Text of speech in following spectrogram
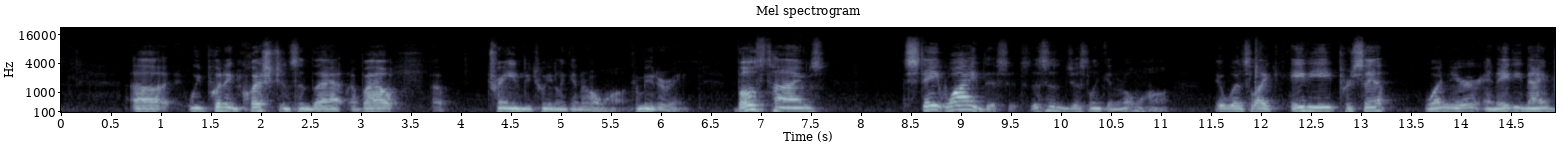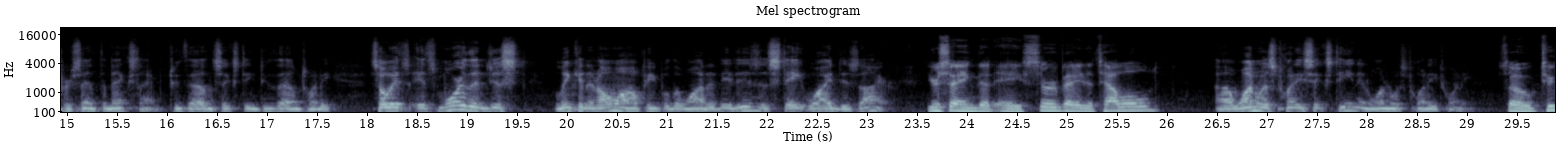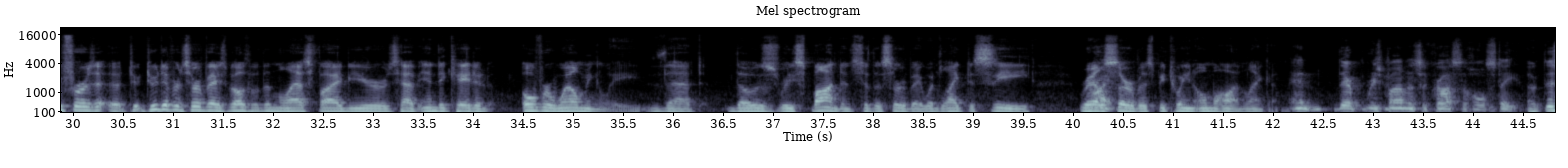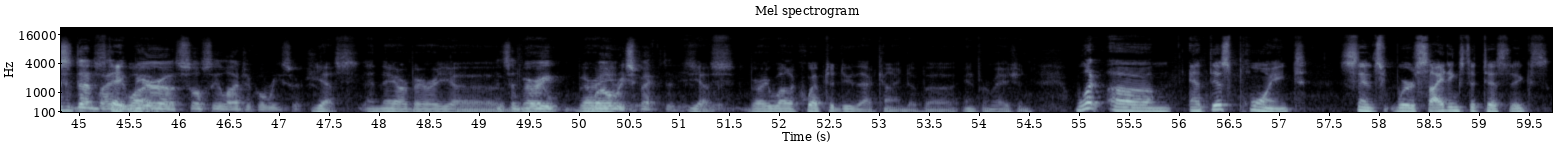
uh, we put in questions in that about a train between Lincoln and Omaha, commuter train. Both times, statewide this is. This isn't just Lincoln and Omaha. It was like 88% one year and 89% the next time, 2016, 2020. So it's, it's more than just Lincoln and Omaha people that want it. It is a statewide desire. You're saying that a survey that's how old? Uh, one was 2016 and one was 2020. So two, uh, two, two different surveys, both within the last five years, have indicated overwhelmingly that those respondents to the survey would like to see rail Right. service between Omaha and Lincoln. And they're respondents across the whole state. This is done by the Bureau of Sociological Research. Yes, and they are very, uh, It's a very, very- well respected. yes, very well equipped to do that kind of uh, information. What um, at this point, since we're citing statistics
